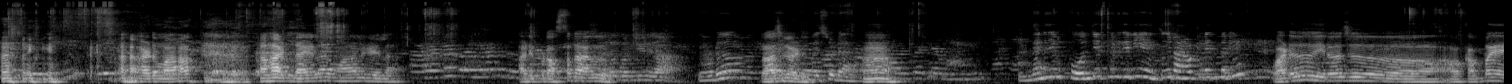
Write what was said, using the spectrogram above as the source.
ఆడు మా ఆడు డైలాగ్ మామూలుగా ఇలా. ఆడు ఇప్పుడు వస్తాడు? ఆగు. ఎవడు? రాజుగాడు. ఇందని ఫోన్ చేస్తున్నాడు కానీ ఎందుకు రావట్లేదు మరి? వాడు ఈరోజు ఒక అబ్బాయి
